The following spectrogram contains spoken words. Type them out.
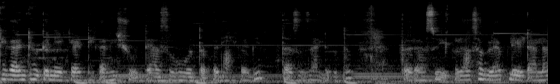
ठिकाणी ठेवते आणि एका ठिकाणी शोधते असं होतं कधी कधी तसं झालं होतं. तर असं इकडं सगळ्या प्लेटाला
